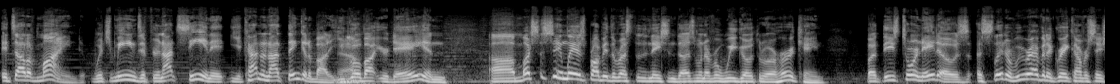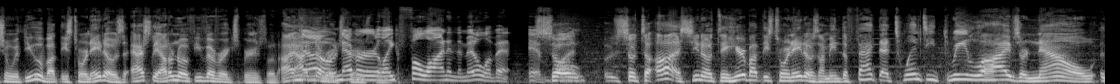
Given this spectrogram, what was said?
it's out of mind, which means if you're not seeing it, you're kind of not thinking about it. You Yeah. go about your day, and uh, much the same way as probably the rest of the nation does whenever we go through a hurricane. But these tornadoes, uh, Slater, we were having a great conversation with you about these tornadoes. Ashley, I don't know if you've ever experienced one. I, I've no, never, never one. like full on in the middle of it. it So, one. so to us, you know, to hear about these tornadoes, I mean, the fact that 23 lives are now, uh,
